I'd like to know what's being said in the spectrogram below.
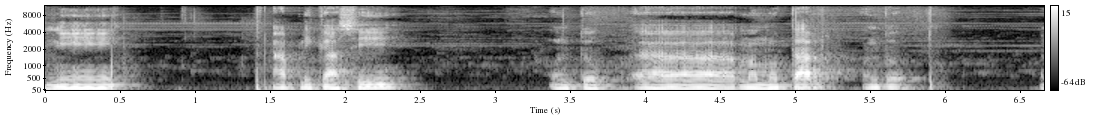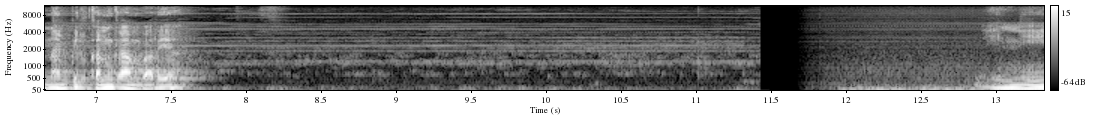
Ini aplikasi untuk uh, memutar untuk menampilkan gambar ya. Ini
